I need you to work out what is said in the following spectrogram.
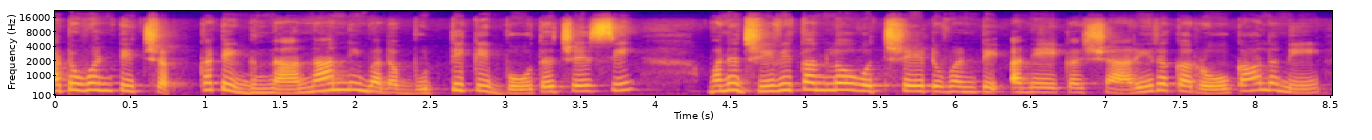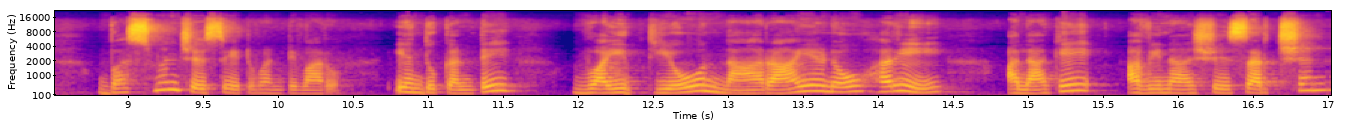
అటువంటి చక్కటి జ్ఞానాన్ని మన బుద్ధికి బోధ చేసి మన జీవితంలో వచ్చేటువంటి అనేక శారీరక రోగాలని భస్మం చేసేటువంటి వారు. ఎందుకంటే వైద్యో నారాయణో హరి అలాగే అవినాశి సర్చన్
